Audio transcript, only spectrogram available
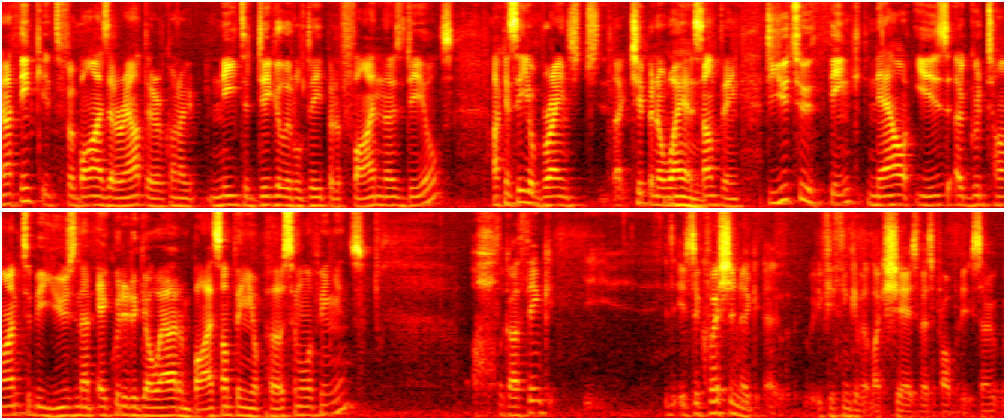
and I think it's for buyers that are out there who kind of need to dig a little deeper to find those deals. I can see your brains ch- like chipping away at Mm. something. Do you two think now is a good time to be using that equity to go out and buy something? in Your personal opinions? Oh, look, I think it's a question uh, if you think of it like shares versus property. So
